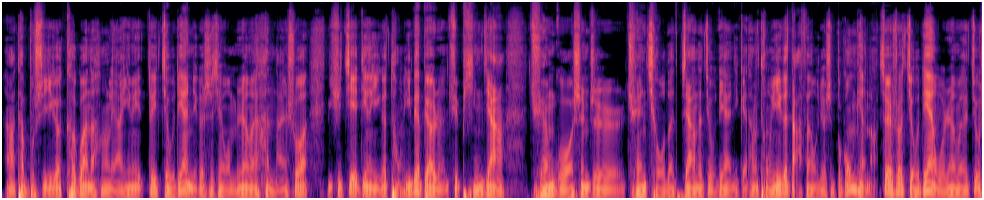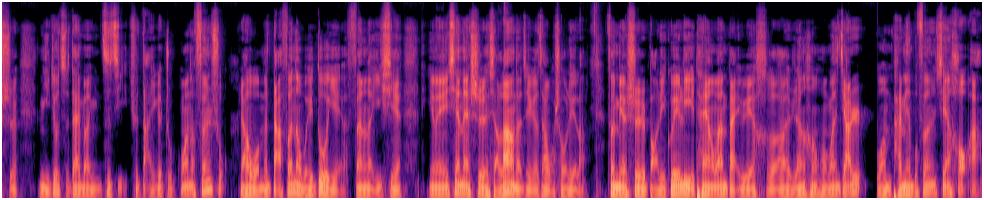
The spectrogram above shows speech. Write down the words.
啊，它不是一个客观的衡量。因为对酒店这个事情，我们认为很难说你去界定一个统一的标准去评价全国甚至全球的这样的酒店，你给他们统一一个打分，我觉得是不公平的。所以说，酒店我认为就是你就只代表你自己去打一个主观的分数，然后我们打分的维度也分了一些，因为现在是小浪的这个在我手里了，分别是保利瑰丽、太阳湾百悦和仁恒皇冠假日。我们排名不分先后啊，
